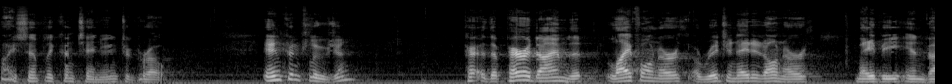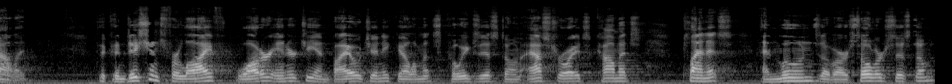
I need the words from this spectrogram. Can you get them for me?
by simply continuing to grow. In conclusion, the paradigm that life on Earth originated on Earth may be invalid. The conditions for life, water, energy, and biogenic elements coexist on asteroids, comets, planets, and moons of our solar system.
